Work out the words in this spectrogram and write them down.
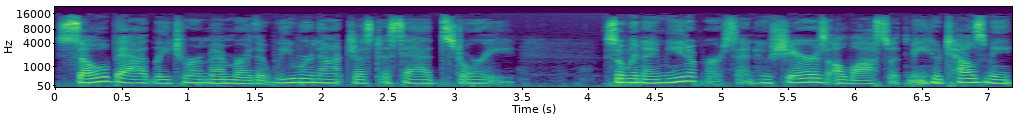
so badly to remember that we were not just a sad story. So when I meet a person who shares a loss with me, who tells me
